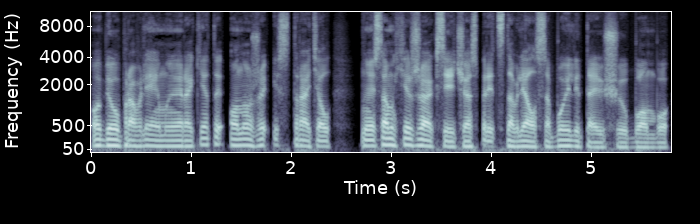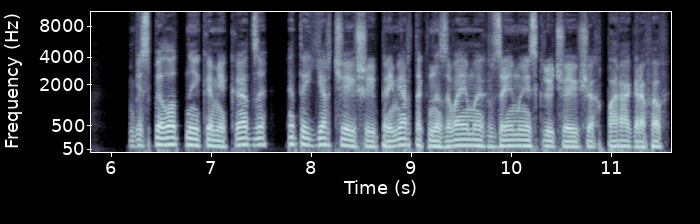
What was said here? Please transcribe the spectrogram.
Обе управляемые ракеты он уже истратил, но и сам хижак сейчас представлял собой летающую бомбу. Беспилотный камикадзе — это ярчайший пример так называемых взаимоисключающих параграфов.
